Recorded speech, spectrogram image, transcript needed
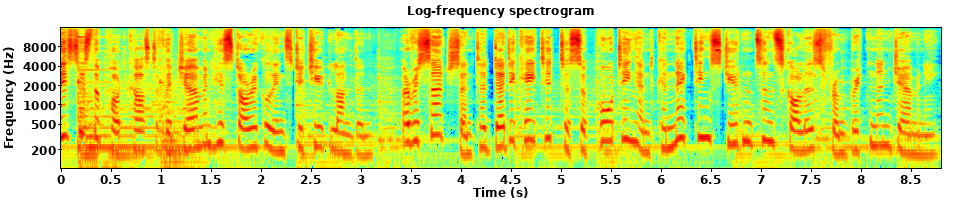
This is the podcast of the German Historical Institute London, a research centre dedicated to supporting and connecting students and scholars from Britain and Germany.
